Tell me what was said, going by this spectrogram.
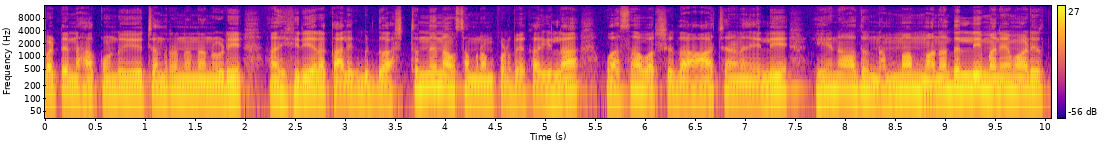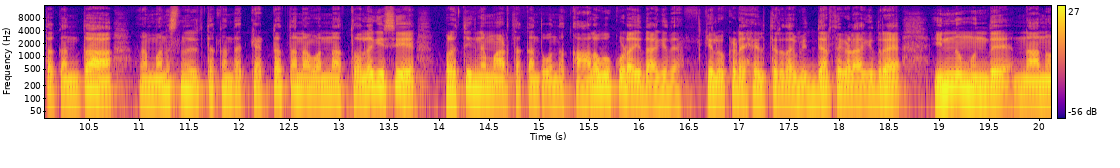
ಬಟ್ಟೆಯನ್ನು ಹಾಕ್ಕೊಂಡು ಈ ಚಂದ್ರನನ್ನು ನೋಡಿ ಹಿರಿಯರ ಕಾಲಿಗೆ ಬಿದ್ದು ಅಷ್ಟನ್ನೇ ನಾವು ಸಂಭ್ರಮ ಪಡಬೇಕಾಗಿಲ್ಲ. ಹೊಸ ವರ್ಷದ ಆಚರಣೆಯಲ್ಲಿ ಏನಾದರೂ ನಮ್ಮ ಮನದಲ್ಲಿ ಮನೆ ಮಾಡಿರ್ತಕ್ಕಂಥ, ಮನಸ್ಸಿನಲ್ಲಿರ್ತಕ್ಕಂಥ ಕೆಟ್ಟತನವನ್ನು ತೊಲಗಿಸಿ ಪ್ರತಿಜ್ಞೆ ಮಾಡ್ತಕ್ಕಂಥ ಒಂದು ಕಾಲವೂ ಕೂಡ ಇದಾಗಿದೆ. ಕೆಲವು ಕಡೆ ಹೇಳ್ತಿರೋದ ವಿದ್ಯಾರ್ಥಿಗಳಾಗಿದ್ದರೆ ಇನ್ನು ಮುಂದೆ ನಾನು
